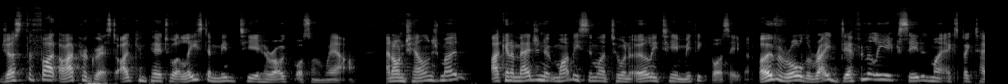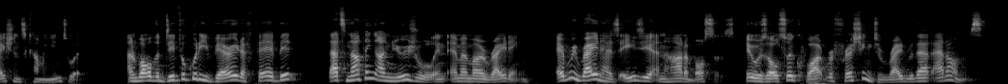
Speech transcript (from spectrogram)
Just the fight I progressed, I'd compare to at least a mid-tier heroic boss on WoW, and on challenge mode, I can imagine it might be similar to an early tier mythic boss even. Overall, the raid definitely exceeded my expectations coming into it. And while the difficulty varied a fair bit, that's nothing unusual in MMO raiding. Every raid has easier and harder bosses. It was also quite refreshing to raid without add-ons.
